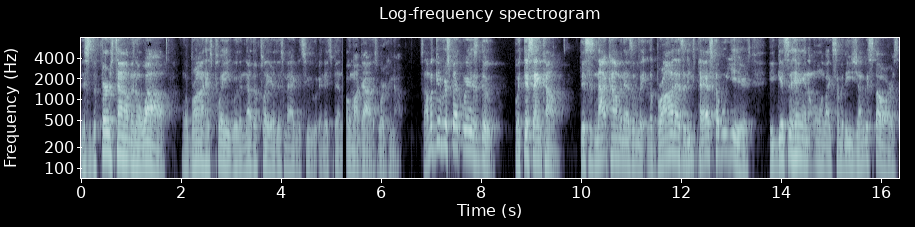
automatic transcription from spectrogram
This is the first time in a while LeBron has played with another player this magnitude, and it's been, oh my God, it's working out. So I'm gonna give respect where it's due, but this ain't common. This is not common as of late. LeBron, as of these past couple years, he gets a hand on like some of these younger stars,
